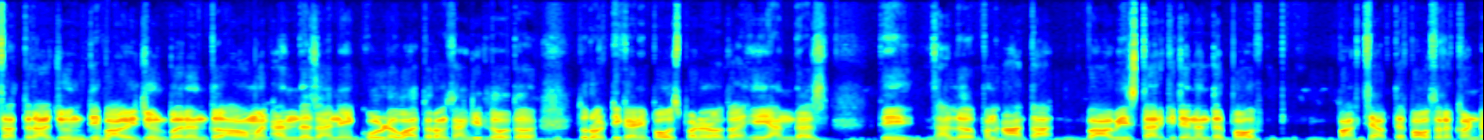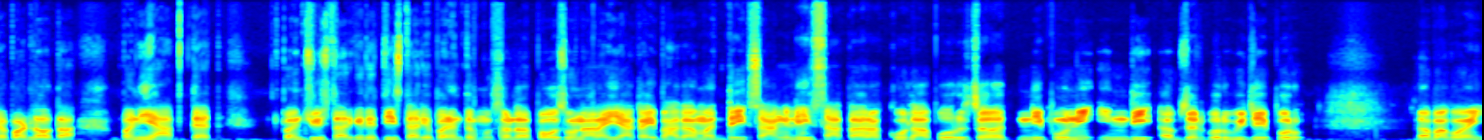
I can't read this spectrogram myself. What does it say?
सतरा जून ते बावीस जूनपर्यंत हवामान अंदाजाने कोरडं वातावरण सांगितलं होतं. तुरळक ठिकाणी पाऊस पडणार होता. हे अंदाज ते झालं पण आता बावीस तारखेच्या नंतर पाऊस मागच्या हप्त्यात पावसाला खंड पडला होता. पण या हप्त्यात पंचवीस तारखे ते तीस तारखेपर्यंत मुसळधार पाऊस होणार आहे. या काही भागामध्ये सांगली सातारा कोल्हापूर जत निपुणी इंदी अफजलपूर विजयपूर रबागोई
